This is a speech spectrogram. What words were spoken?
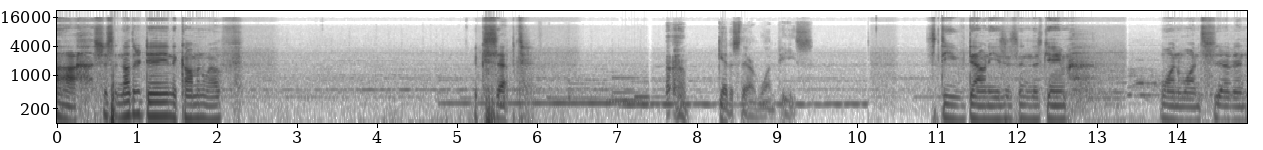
Ah, it's just another day in the Commonwealth. Except, Get us there in one piece. Steve Downes is in this game. 117.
